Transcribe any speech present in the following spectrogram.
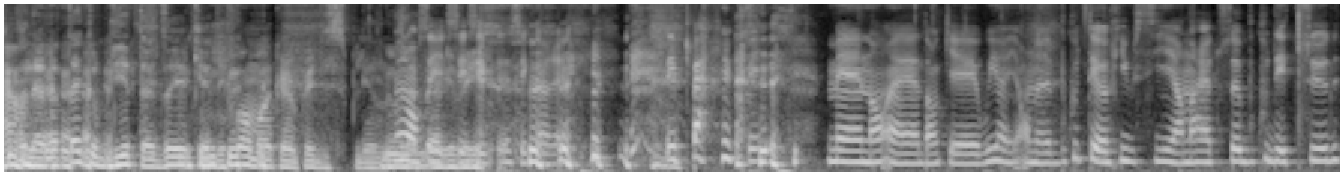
Ah, on avait peut-être oublié de te dire que des fois, on manque un peu de discipline. Non, Ça non, c'est correct. c'est parfait. Mais non, euh, donc euh, oui, on a beaucoup de théories aussi en arrière tout ça, beaucoup d'études.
